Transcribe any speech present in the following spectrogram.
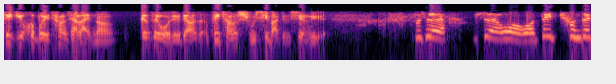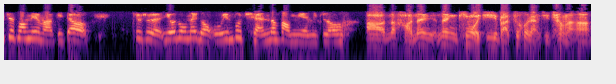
这句会不会唱下来呢？跟随我这个调，非常熟悉吧？这个旋律。不是，是我我对唱歌这方面嘛比较，就是有种那种五音不全的方面，你知道吗？啊，那好，那那你听我继续把最后两句唱完啊。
